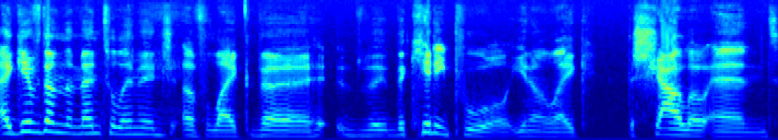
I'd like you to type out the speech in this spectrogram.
I give them the mental image of like the the the kiddie pool, you know, like the shallow end.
